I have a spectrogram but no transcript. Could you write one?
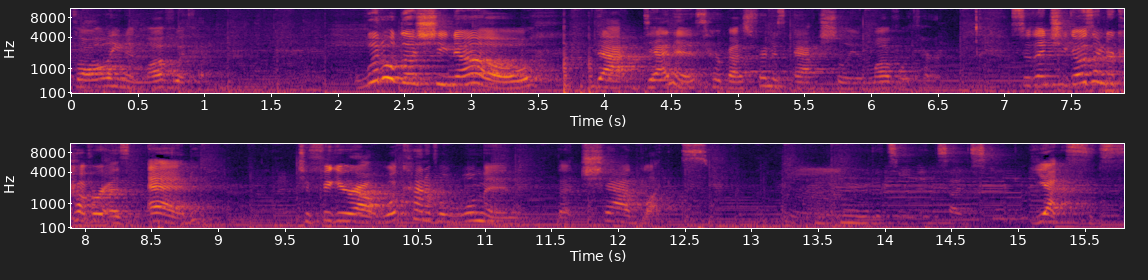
falling in love with him. Little does she know that Dennis, her best friend, is actually in love with her. So then she goes undercover as Ed to figure out what kind of a woman that Chad likes. Get some inside scoop. Yes, it's,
